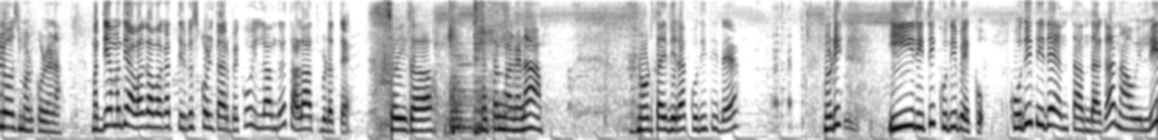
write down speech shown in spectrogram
ಕ್ಲೋಸ್ ಮಾಡ್ಕೊಳ್ಳೋಣ. ಮಧ್ಯ ಮಧ್ಯ ಅವಾಗ ಅವಾಗ ತಿರುಗಿಸ್ಕೊಳ್ತಾ ಇರಬೇಕು, ಇಲ್ಲಾಂದರೆ ತಳ ಹತ್ಬಿಡುತ್ತೆ. ಸೊ ಈಗ ಓಪನ್ ಮಾಡೋಣ. ನೋಡ್ತಾ ಇದ್ದೀರಾ, ಕುದೀತಿದೆ. ನೋಡಿ, ಈ ರೀತಿ ಕುದಿಬೇಕು. ಕುದೀತಿದೆ ಅಂತ ಅಂದಾಗ ನಾವು ಇಲ್ಲಿ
